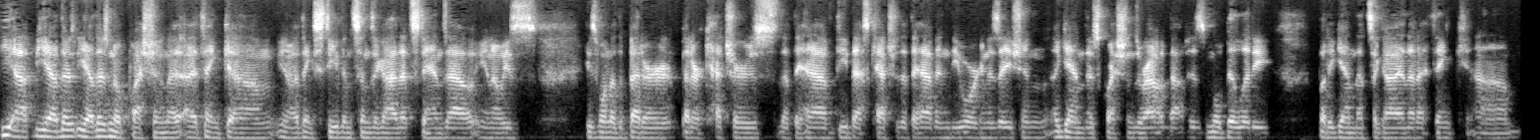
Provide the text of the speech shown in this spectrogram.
Yeah, yeah, there's yeah, there's no question. I, I think um, you know, I think Stephenson's a guy that stands out. You know, he's he's one of the better better catchers that they have, the best catcher that they have in the organization. Again, there's questions around about his mobility, but again, that's a guy that I think um,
